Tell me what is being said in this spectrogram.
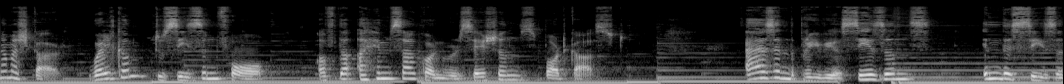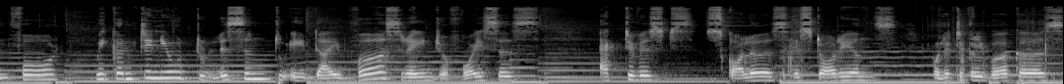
Namaskar. Welcome to season 4 of the Ahimsa Conversations podcast. As in the previous seasons, in this season 4, we continue to listen to a diverse range of voices activists, scholars, historians, political workers,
